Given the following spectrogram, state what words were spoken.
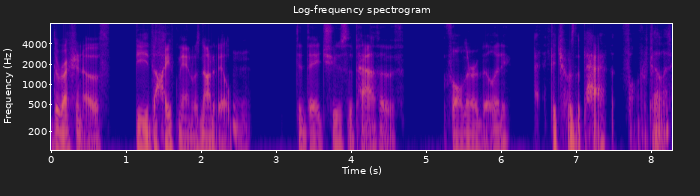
direction of be the hype man was not available. Hmm. Did they choose the path of vulnerability? I think they chose the path of vulnerability.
